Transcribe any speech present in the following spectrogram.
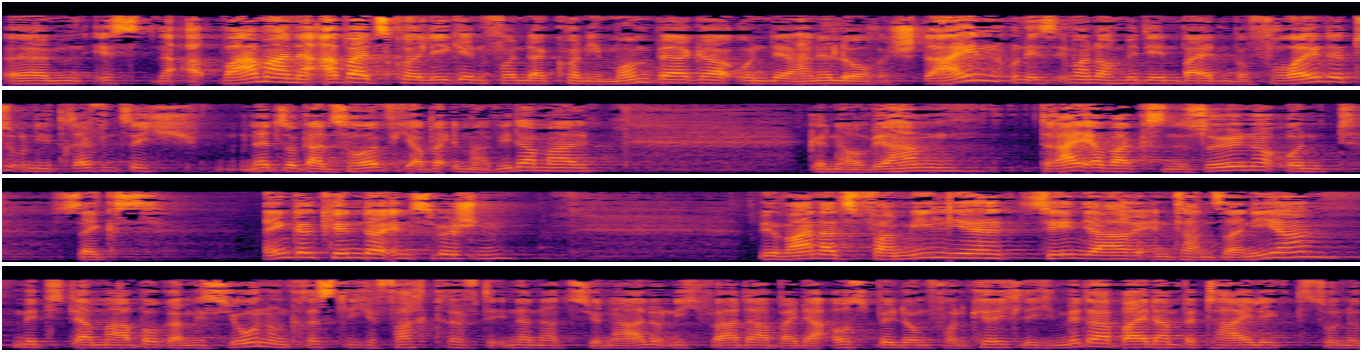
ähm, ist eine, war mal eine Arbeitskollegin von der Conny Momberger und der Hannelore Stein und ist immer noch mit den beiden befreundet und die treffen sich nicht so ganz häufig, aber immer wieder mal. Genau, wir haben drei erwachsene Söhne und sechs Enkelkinder inzwischen. Wir waren als Familie zehn Jahre in Tansania mit der Marburger Mission und christliche Fachkräfte international und ich war da bei der Ausbildung von kirchlichen Mitarbeitern beteiligt, so eine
